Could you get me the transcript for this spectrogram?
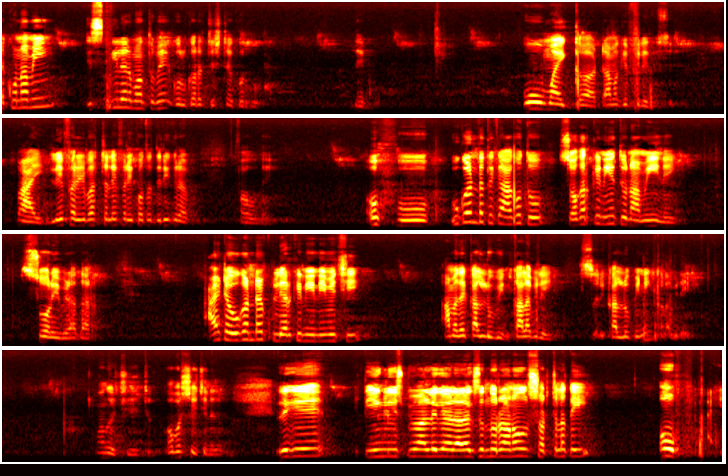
এখন আমি স্কিলের মাধ্যমে গোল করার চেষ্টা করব। দেখো ও মাই গড আমাকে ফেলে দিছে ভাই লেফারির বাচ্চা, লেফারি কত দেরি করে ফাউল দেয়। ওহো, উগান্ডা থেকে আগত সকারকে নিয়ে তো নামিই নেই। সরি ব্রাদার আরেকটা উগান্ডার প্লেয়ারকে নিয়ে নেমেছি। আমাদের কাল্লুবিন, কালাবিলাই। সরি কাল্লুবিনই, কালাবিলাই। আমাদের অবশ্যই চিনে দেবো। এদিকে একটি ইংলিশ প্রিমিয়ার লিগের আলেকজান্ডার রানোল শট চালাতেই, ও ভাই,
